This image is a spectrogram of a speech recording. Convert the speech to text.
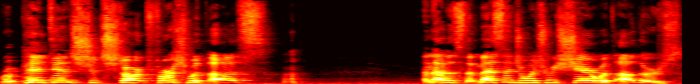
Repentance should start first with us, and that is the message which we share with others.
